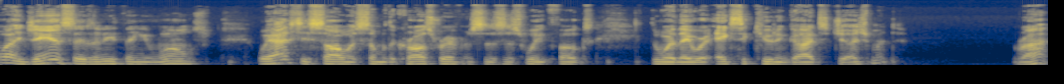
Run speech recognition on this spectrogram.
Well, Jan says anything he wants. We actually saw with some of the cross references this week, folks, where they were executing God's judgment, right?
